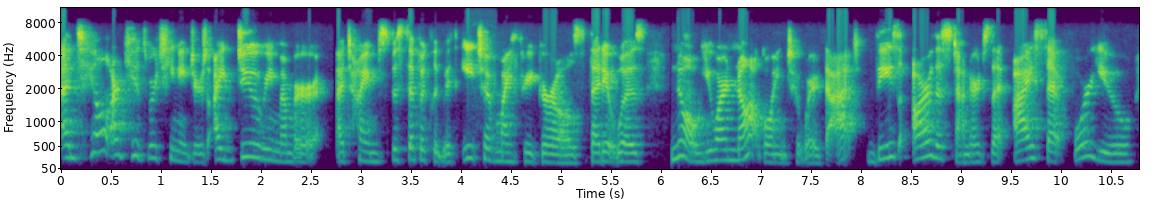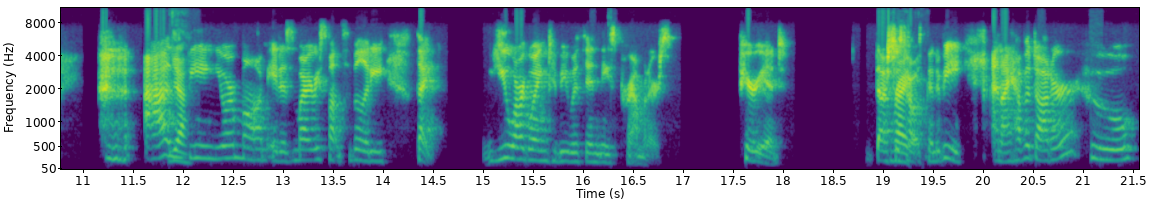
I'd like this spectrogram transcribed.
until our kids were teenagers, I do remember a time specifically with each of my three girls that it was no, you are not going to wear that. These are the standards that I set for you. As yeah. being your mom, it is my responsibility that you are going to be within these parameters. Period. That's just right. how it's going to be. And I have a daughter who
